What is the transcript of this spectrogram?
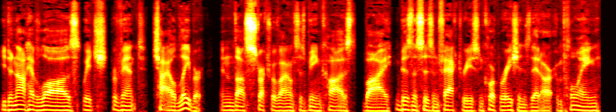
you do not have laws which prevent child labor, and thus structural violence is being caused by businesses and factories and corporations that are employing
